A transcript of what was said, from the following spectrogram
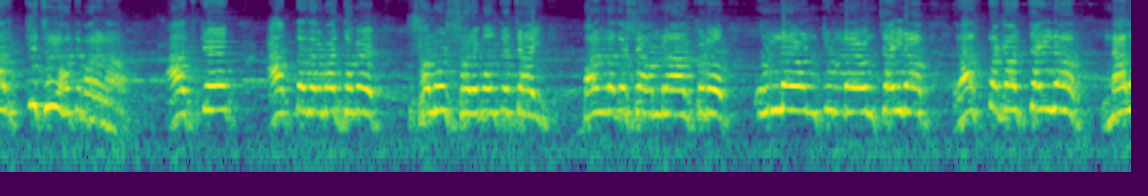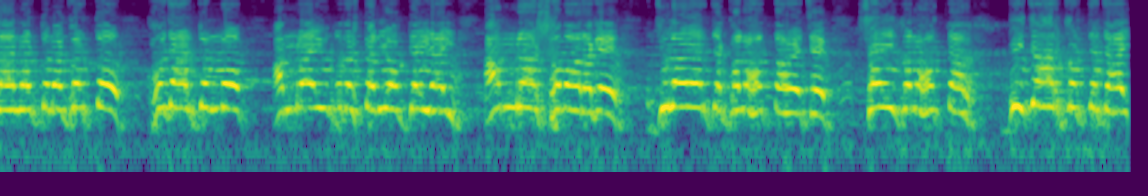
আর কিছুই হতে পারে না। আজকে আপনাদের মাধ্যমে সমস্যারে বলতে চাই বাংলাদেশে আমরা আর কোনো উন্নয়ন টুন্নয়ন চাই না, রাস্তাঘাট চাই না, নালা নর্দমা গর্ত খোঁজার জন্য আমরা এই উপদেষ্টা নিয়োগ দেই নাই। আমরা সবার আগে জুলাইয়ের যে গণহত্যা হয়েছে, সেই গণহত্যার বিচার করতে চাই।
